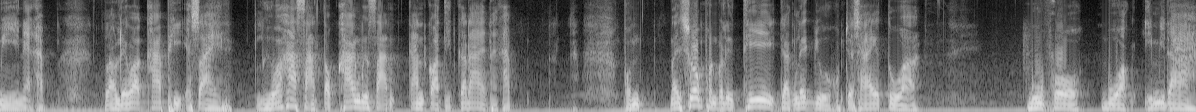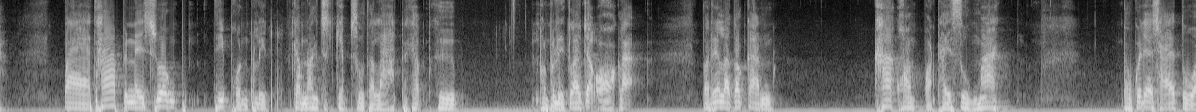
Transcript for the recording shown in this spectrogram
มีเนี่ยครับ เราเรียกว่าค่า PSI หรือว่าค่าสารตกค้างหรือสารการก่อติดก็ได้นะครับ ผมในช่วงผลผลิตที่ยังเล็กอยู่ ผมจะใช้ตัว บูโปรบวกอิมิดา แต่ถ้าเป็นในช่วงที่ผลผลิตกำลังจะเก็บสู่ตลาดนะครับ คือผลผลิตเราจะออกล้วตอนนี้เราต้องการค่าความปลอดภัยสูงมาก ผมก็จะใช้ตัว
